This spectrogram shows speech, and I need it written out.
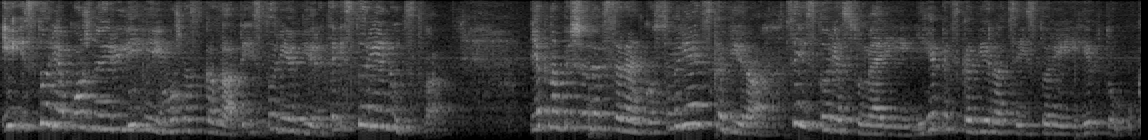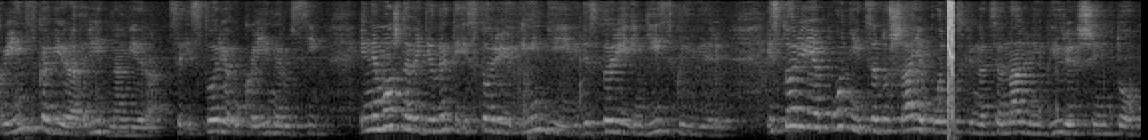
І історія кожної релігії, можна сказати, історія віри це історія людства. Як нам пише Лев Селенко, сумеріанська віра це історія Сумерії, єгипетська віра це історія Єгипту, українська віра рідна віра, це історія України Русі. І не можна відділити історію Індії від історії індійської віри. Історія Японії це душа японської національної віри Шинто.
